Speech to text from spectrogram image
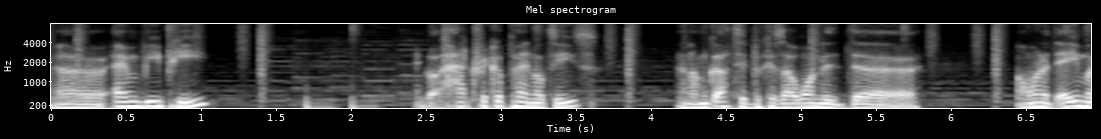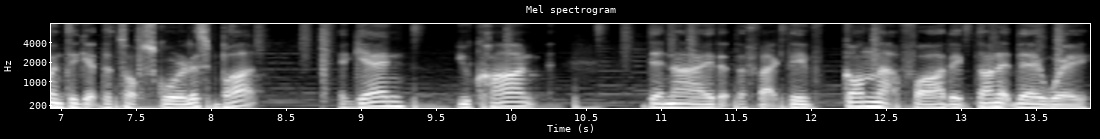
uh, MVP, got a hat trick of penalties, and I'm gutted because I wanted uh, I wanted Ayman to get the top scorer list, but again, you can't deny that the fact they've gone that far, they've done it their way,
